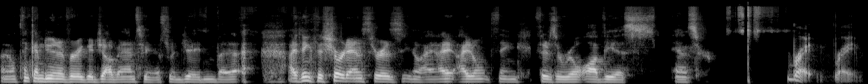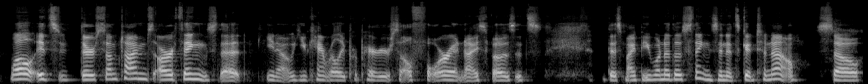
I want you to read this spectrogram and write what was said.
I don't think I'm doing a very good job answering this one, Jayden, but I think the short answer is, you know, I, I don't think there's a real obvious answer. Right, right. Well, it's there sometimes are things that, you know, you can't really prepare yourself for. And I suppose it's this might be one of those things and it's good to know. So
